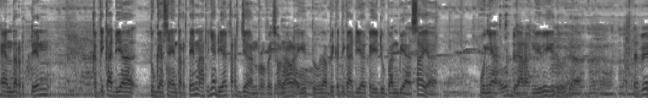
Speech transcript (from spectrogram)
entertain, ketika dia tugasnya entertain, artinya dia kerjaan profesional kayak gitu. Tapi ketika dia kehidupan biasa ya punya cara sendiri gitu. Tapi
